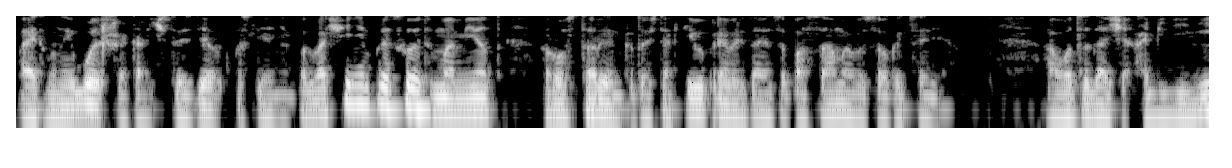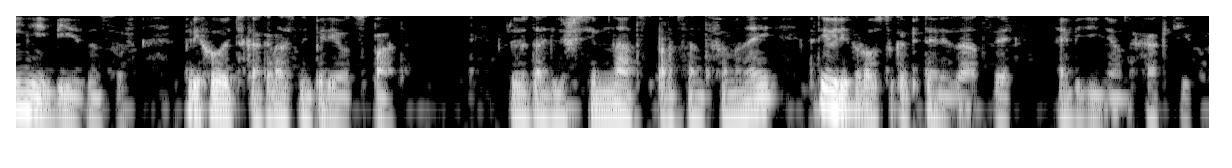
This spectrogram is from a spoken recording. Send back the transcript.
Поэтому наибольшее количество сделок по слияниям поглощениям происходит в момент роста рынка, то есть активы приобретаются по самой высокой цене. А вот задача объединения бизнесов приходится как раз на период спада. В результате лишь 17% M&A привели к росту капитализации объединенных активов.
